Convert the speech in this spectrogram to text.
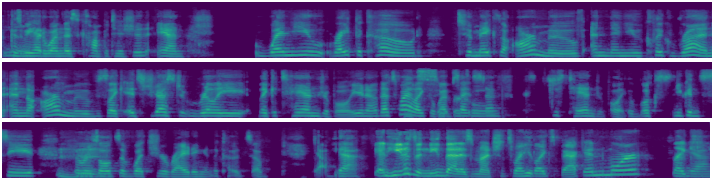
because we had won this competition. And when you write the code to make the arm move and then you click run and the arm moves, like it's just really like tangible, you know? That's why I like the website stuff. cool. It's just tangible. Like it looks, you can see the Mhm. results of what you're writing in the code. So yeah yeah. and he doesn't need that as much that's why he likes back end more like yeah.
